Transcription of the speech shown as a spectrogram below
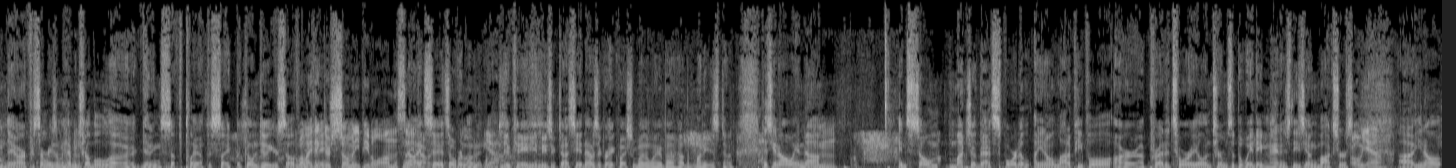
They are. For some reason, I'm having trouble uh, getting stuff to play off the site. But go and do it yourself. Well, New I think there's so many people on the site. No, it's, uh, Howard. it's overloaded. Yes. New Canadian Music.ca. That was a great question, by the way, about how the money is done. Because, you know, in. Um, In so much of that sport, you know, a lot of people are uh, predatorial in terms of the way they manage these young boxers. oh, yeah. Uh, you know,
